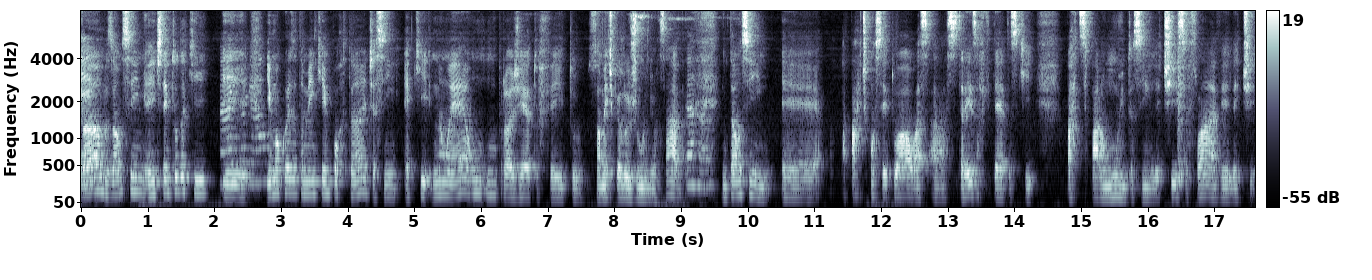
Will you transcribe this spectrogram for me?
vamos, vamos sim. A gente tem tudo aqui. Ai, e, legal. e uma coisa também que é importante, assim, é que não é um, um projeto feito somente pelo Júnior, sabe? Uhum. Então, assim, é, a parte conceitual, as, as três arquitetas que participaram muito, assim, Letícia, Flávia, Leti,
